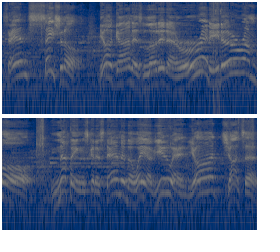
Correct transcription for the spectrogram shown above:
Sensational! Your gun is loaded and ready to rumble. Nothing's gonna stand in the way of you and your Johnson.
